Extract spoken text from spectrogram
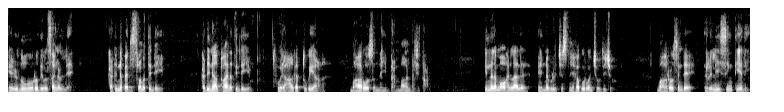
എഴുന്നൂറ് ദിവസങ്ങളിലെ കഠിന പരിശ്രമത്തിന്റെയും കഠിനാധ്വാനത്തിന്റെയും ഒരാകത്തുകയാണ് ബാറോസ് എന്ന ഈ ബ്രഹ്മാണ്ഡ ചിത്രം. ഇന്നലെ മോഹൻലാൽ എന്നെ വിളിച്ച് സ്നേഹപൂർവം ചോദിച്ചു ബാറോസിന്റെ റിലീസിംഗ് തീയതി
